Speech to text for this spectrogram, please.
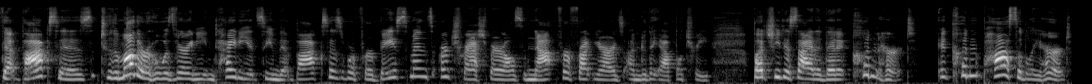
that boxes to the mother who was very neat and tidy it seemed that boxes were for basements or trash barrels not for front yards under the apple tree but she decided that it couldn't hurt it couldn't possibly hurt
